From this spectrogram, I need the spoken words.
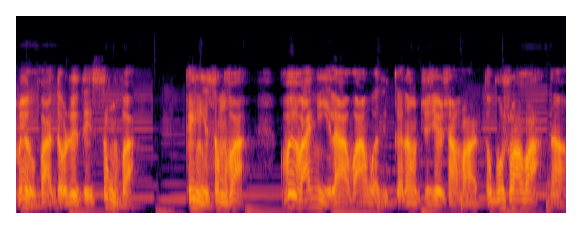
没有饭都是得送饭，给你送饭，喂完你了，完我搁那我直接上班，都不刷碗呢。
